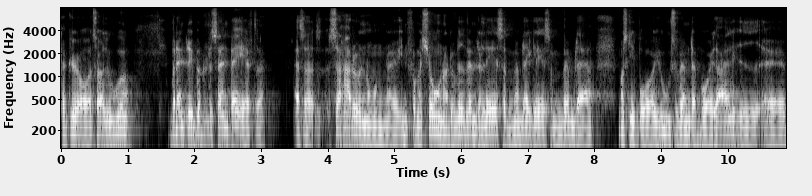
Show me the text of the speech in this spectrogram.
der kører over 12 uger, hvordan griber du det så ind bagefter? Altså, så har du nogle øh, informationer, du ved, hvem der læser dem, hvem der ikke læser dem, hvem der måske bor i hus, og hvem der bor i lejlighed, øh,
